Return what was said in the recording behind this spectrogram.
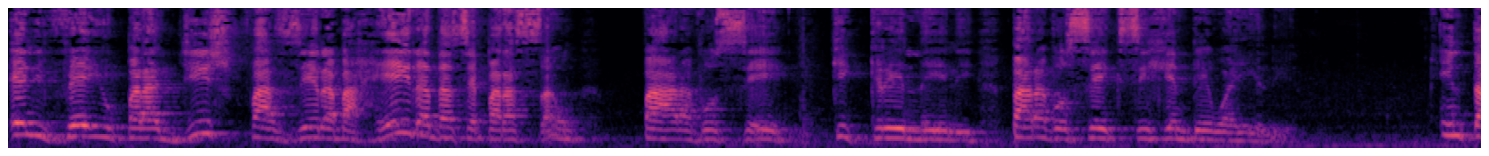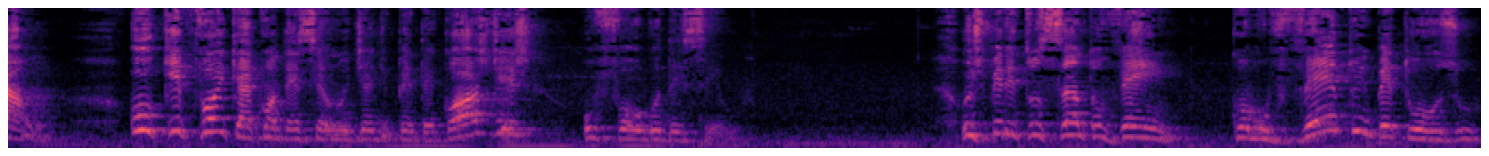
Ele veio para desfazer a barreira da separação para você que crê nele, para você que se rendeu a ele. Então, o que foi que aconteceu no dia de Pentecostes? O fogo desceu. O Espírito Santo vem como vento impetuoso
